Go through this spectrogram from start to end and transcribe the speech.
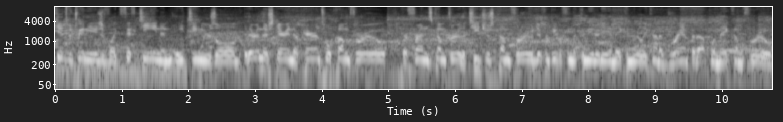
kids between the age of like 15 and 18 years old. They're in there scaring. Their parents will come through, their friends come through, the teachers come through, different people from the community, and they can really kind of ramp it up when they come through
